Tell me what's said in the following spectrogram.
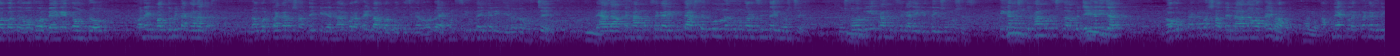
নগদে অথবা ব্যাংক অ্যাকাউন্টও অনেক মাধ্যমে টাকা আনা যায়। নগদ টাকার সাথে ক্লিয়ার না করাটাই বারবার বলতেছি কারণ ওটা এখন চিন্তাইকারী যেভাবে হচ্ছে দেখা যায় আপনি খান মোটরসে গাড়ি কিনতে আসছে কোনো না কোনো কারণে চিন্তাই হচ্ছে তো স্বাভাবিক খান মোটরসে গাড়ি কিনতে সমস্যা হচ্ছে এখানে শুধু খান মোটরস আপনি যেখানেই যান নগদ টাকাটা সাথে না নেওয়াটাই ভালো। আপনি এক লাখ টাকা যদি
